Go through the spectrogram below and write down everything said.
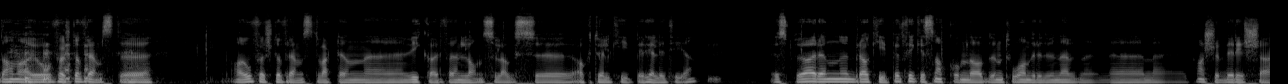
det, han har jo først og fremst har jo først og fremst vært en vikar for en landslagsaktuell keeper hele tida. Østbø er en bra keeper, for ikke snakke om da, de to andre du nevner, med, med kanskje Berisha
